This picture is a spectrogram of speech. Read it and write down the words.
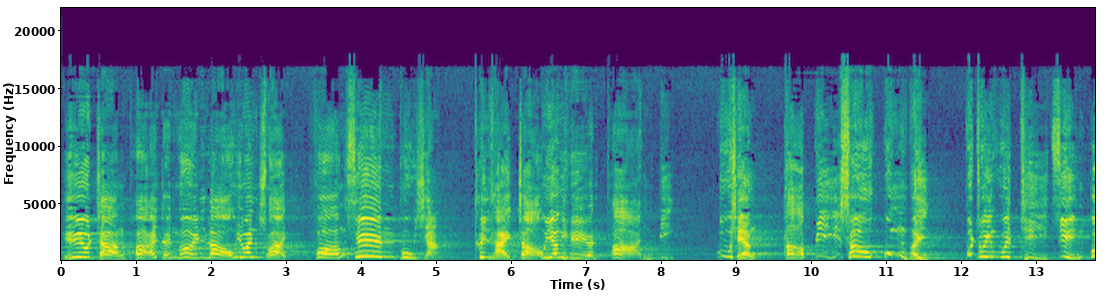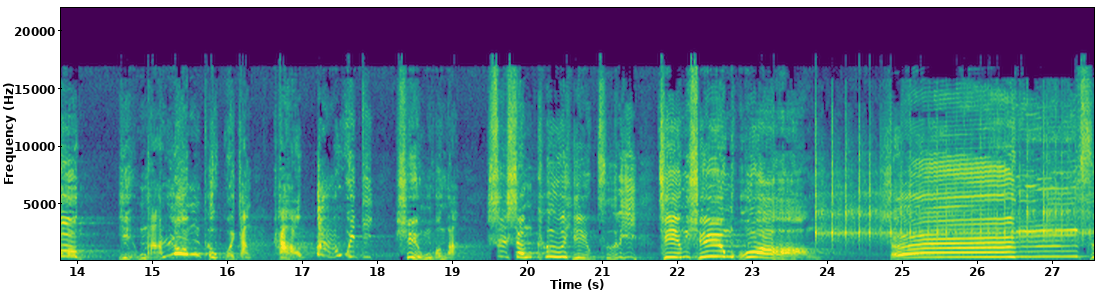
与长派人为老元帅，放心不下，推来朝阳院探病。不想他匕首拱门，不准文体进宫，又拿龙头拐杖靠打为敌。宣皇啊，世上可有此理？请宣皇深思。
